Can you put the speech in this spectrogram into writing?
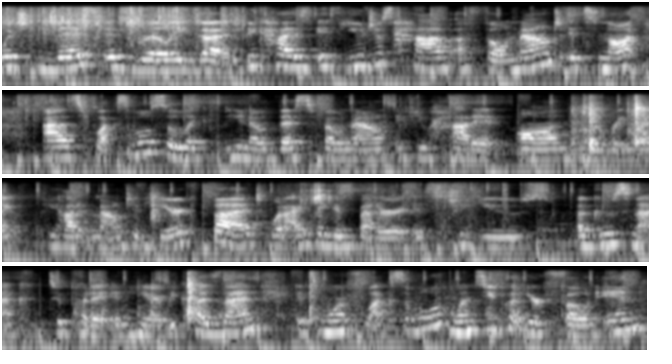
which this is really good because if you just have a phone mount it's not as flexible. So like, you know, this phone mount, if you had it on the ring light, if you had it mounted here. But what I think is better is to use a gooseneck to put it in here because then it's more flexible. Once you put your phone in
